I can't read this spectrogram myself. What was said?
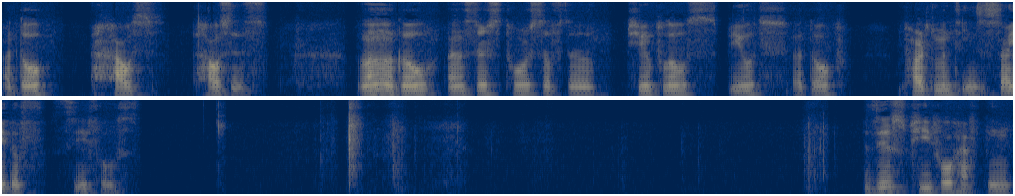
adobe house houses. Long ago, ancestors of the Pueblos built adobe apartment in the side of Cephals. These people have been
